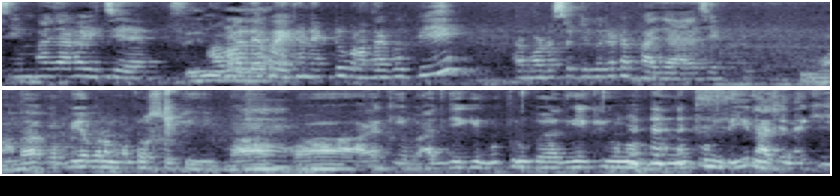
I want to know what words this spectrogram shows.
সিম ভাজা হয়েছে। আবার দেখো এখানে একটু বাঁধাকপি আর মটরশুটি করে একটা ভাজা আছে একটু। বাঁধাকপি আবার মটরশুটি? হ্যাঁ, বাবা কি আজকে কি নতুন করে আজকে কি কোনো নতুন দিন আছে নাকি?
